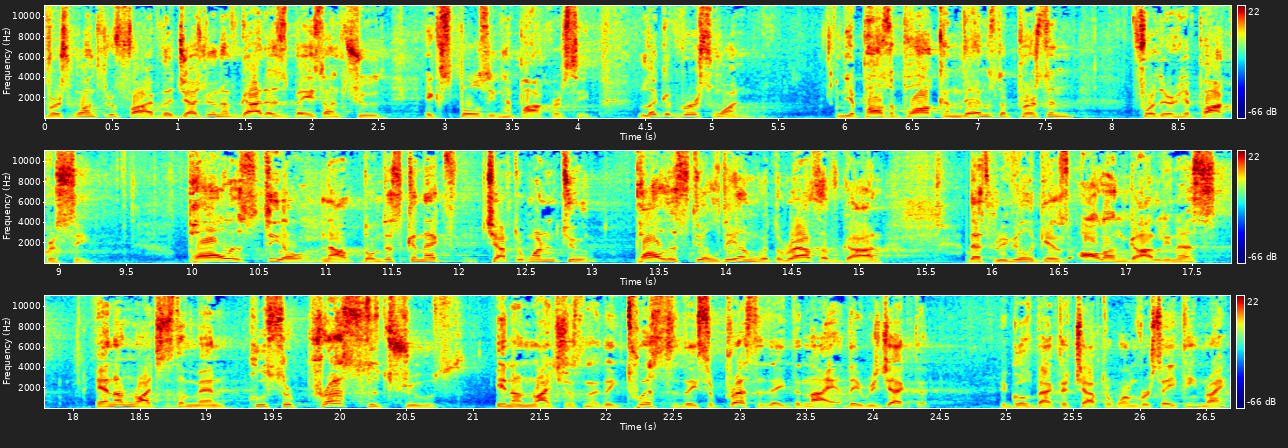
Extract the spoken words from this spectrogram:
Verse 1 through 5 The judgment of God is based on truth, exposing hypocrisy. Look at verse 1. The Apostle Paul condemns the person for their hypocrisy. Paul is still, now don't disconnect chapter 1 and 2. Paul is still dealing with the wrath of God that's revealed against all ungodliness and unrighteousness of men who suppress the truth in unrighteousness. They twist it, they suppress it, they deny it, they reject it. It goes back to chapter 1, verse 18, right?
